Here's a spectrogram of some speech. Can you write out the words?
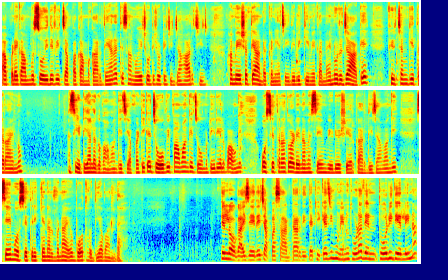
ਆਪਣੇ ਕੰਮ, ਰਸੋਈ ਦੇ ਵਿੱਚ ਆਪਾਂ ਕੰਮ ਕਰਦੇ ਆ ਨਾ, ਤੇ ਸਾਨੂੰ ਇਹ ਛੋਟੀ ਛੋਟੀ ਚੀਜ਼ਾਂ ਹਰ ਚੀਜ਼ ਹਮੇਸ਼ਾ ਧਿਆਨ ਰੱਖਣੀਆਂ ਚਾਹੀਦੀ ਵੀ ਕਿਵੇਂ ਕਰਨਾ, ਇਹਨੂੰ ਰਝਾ ਕੇ ਫਿਰ ਚੰਗੀ ਤਰ੍ਹਾਂ ਇਹਨੂੰ ਸੀਟੀਆਂ ਲਗਵਾਵਾਂਗੇ ਜੀ ਆਪਾਂ, ਠੀਕ ਹੈ? ਜੋ ਵੀ ਪਾਵਾਂਗੇ, ਜੋ ਮਟੀਰੀਅਲ ਪਾਵਾਂਗੇ, ਉਸੇ ਤਰ੍ਹਾਂ ਤੁਹਾਡੇ ਨਾਲ ਮੈਂ ਸੇਮ ਵੀਡੀਓ ਸ਼ੇਅਰ ਕਰਦੀ ਜਾਵਾਂਗੀ। ਸੇਮ ਉਸੇ ਤਰੀਕੇ ਨਾਲ ਬਣਾਇਓ, ਬਹੁਤ ਵਧੀਆ ਬਣਦਾ ਹੈ। ਤੇ ਲੋ ਗਾਇਜ਼ ਇਹਦੇ ਚ ਆਪਾਂ ਸਾਗ ਧਰ ਦਿੱਤਾ, ਠੀਕ ਹੈ ਜੀ? ਹੁਣ ਇਹਨੂੰ ਥੋੜਾ ਦਿਨ ਥੋੜੀ ਦੇਰ ਲਈ ਨਾ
